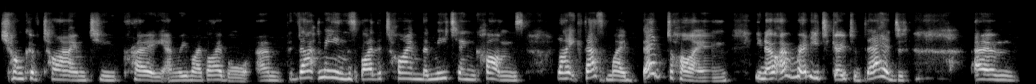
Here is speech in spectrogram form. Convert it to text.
chunk of time to pray and read my Bible. Um, but that means by the time the meeting comes, like that's my bedtime. You know, I'm ready to go to bed. Um,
